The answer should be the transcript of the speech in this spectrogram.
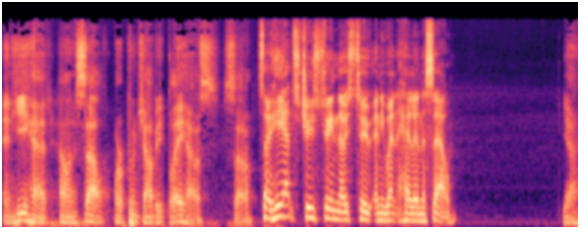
and he had Hell in a Cell or Punjabi Playhouse. So So he had to choose between those two, and he went hell in a cell. yeah,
